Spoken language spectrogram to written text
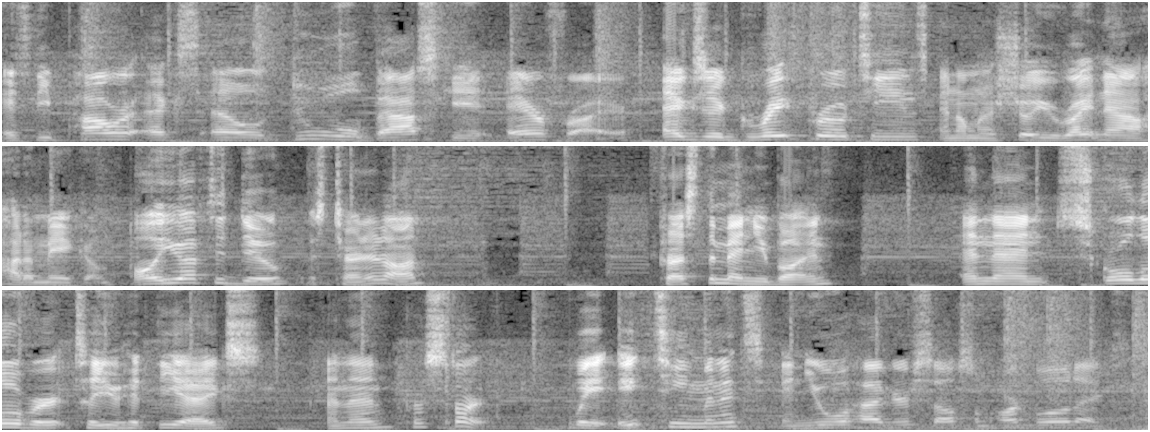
It's the Power XL Dual Basket Air Fryer. Eggs are great proteins, and I'm gonna show you right now how to make them. All you have to do is turn it on, press the menu button, and then scroll over till you hit the eggs, and then press start. Wait 18 minutes, and you will have yourself some hard-boiled eggs.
